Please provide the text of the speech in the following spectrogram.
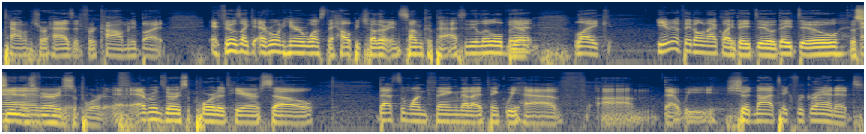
town i'm sure has it for comedy but it feels like everyone here wants to help each other in some capacity a little bit Yep. like even if they don't act like they do they do The scene is very supportive. everyone's very supportive here so that's the one thing that I think we have um, that we should not take for granted.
